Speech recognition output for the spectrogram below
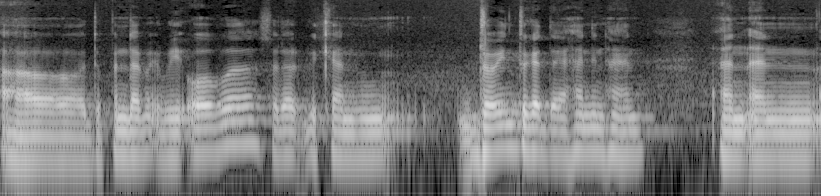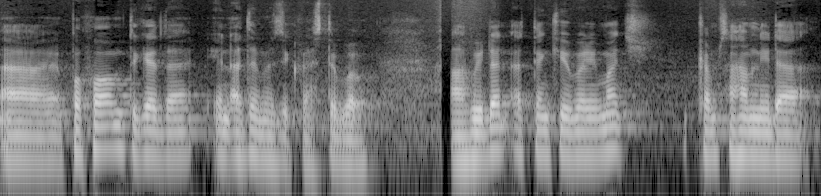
uh, the pandemic will be over so that we can join together hand in hand and, and uh, perform together in other music festival. Uh, with that, I thank you very much. Kamsahamnida.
